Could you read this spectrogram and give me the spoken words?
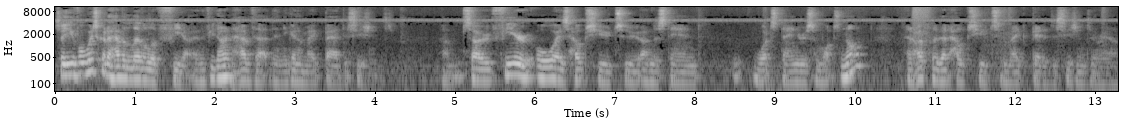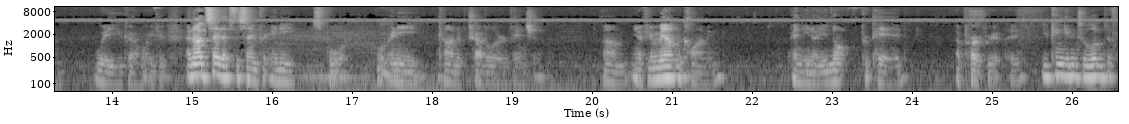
So you've always got to have a level of fear, and if you don't have that, then you're going to make bad decisions. Um, so fear always helps you to understand what's dangerous and what's not, and hopefully that helps you to make better decisions around where you go and what you do. And I'd say that's the same for any sport or any kind of travel or adventure. Um, you know, if you're mountain climbing and you know you're not prepared appropriately, you can get into a lot of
